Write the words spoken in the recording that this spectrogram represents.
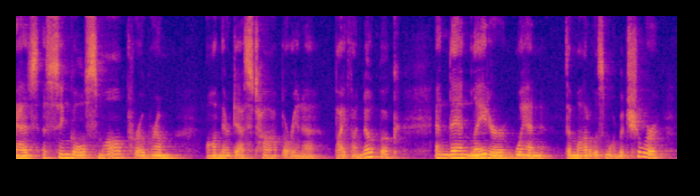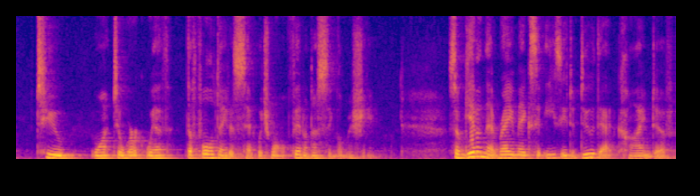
as a single small program on their desktop or in a Python notebook, and then later, when the model is more mature, to want to work with the full data set, which won't fit on a single machine. So, given that Ray makes it easy to do that kind of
